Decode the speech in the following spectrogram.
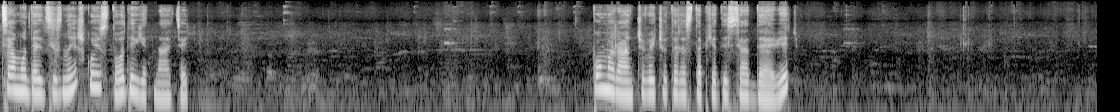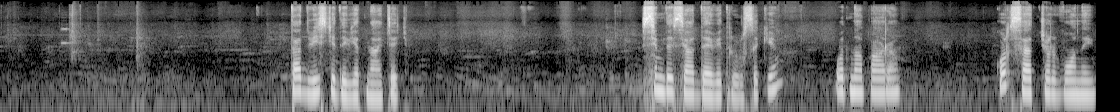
Ця модель зі знижкою 119. Помаранчевий 459. Та 219. 79 трусики. Одна пара. Корсет червоний.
